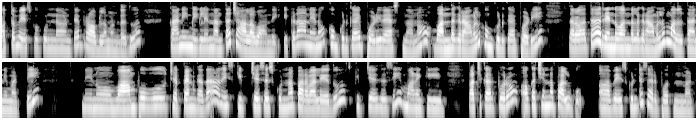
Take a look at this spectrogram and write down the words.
మొత్తం వేసుకోకుండా ఉంటే ప్రాబ్లం ఉండదు. కానీ మిగిలిందంతా చాలా బాగుంది. ఇక్కడ నేను కుంకుడుకాయ పొడి వేస్తున్నాను. వంద గ్రాములు కుంకుడుకాయ పొడి తర్వాత రెండు వందల గ్రాములు మల్తాని మట్టి. నేను వామ్ పువ్వు చెప్పాను కదా అది స్కిప్ చేసేసుకున్నా పర్వాలేదు. స్కిప్ చేసేసి మనకి పచ్చకర్పూరం ఒక చిన్న పలుకు వేసుకుంటే సరిపోతుందన్నమాట.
